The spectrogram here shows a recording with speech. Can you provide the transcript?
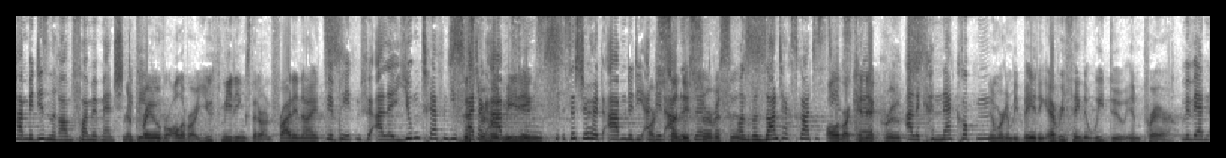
haben wir diesen Raum voll mit Menschen, We're die going to pray over beten. all of our youth meetings that are on Friday nights. Wir beten für alle Jugendtreffen, die Sisterhood Freitagabends meetings, sind, Sisterhood-Abende, die an den Sunday Abenden sind, services, unsere Sonntagsgottesdienste, all of our Connect groups. alle Connect-Gruppen. And we're going to be bathing everything that we do in prayer. Wir werden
